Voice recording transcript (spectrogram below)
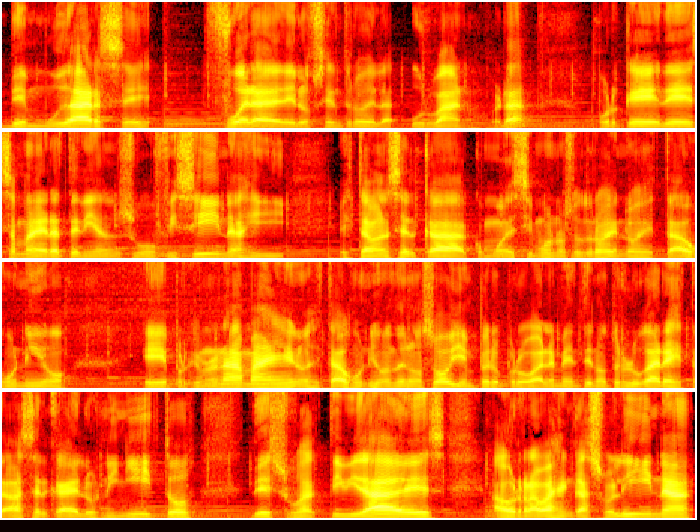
de mudarse fuera de los centros urbanos, ¿verdad? Porque de esa manera tenían sus oficinas y estaban cerca, como decimos nosotros en los Estados Unidos, eh, porque no nada más en los Estados Unidos donde nos oyen, pero probablemente en otros lugares estaba cerca de los niñitos, de sus actividades, ahorrabas en gasolina,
